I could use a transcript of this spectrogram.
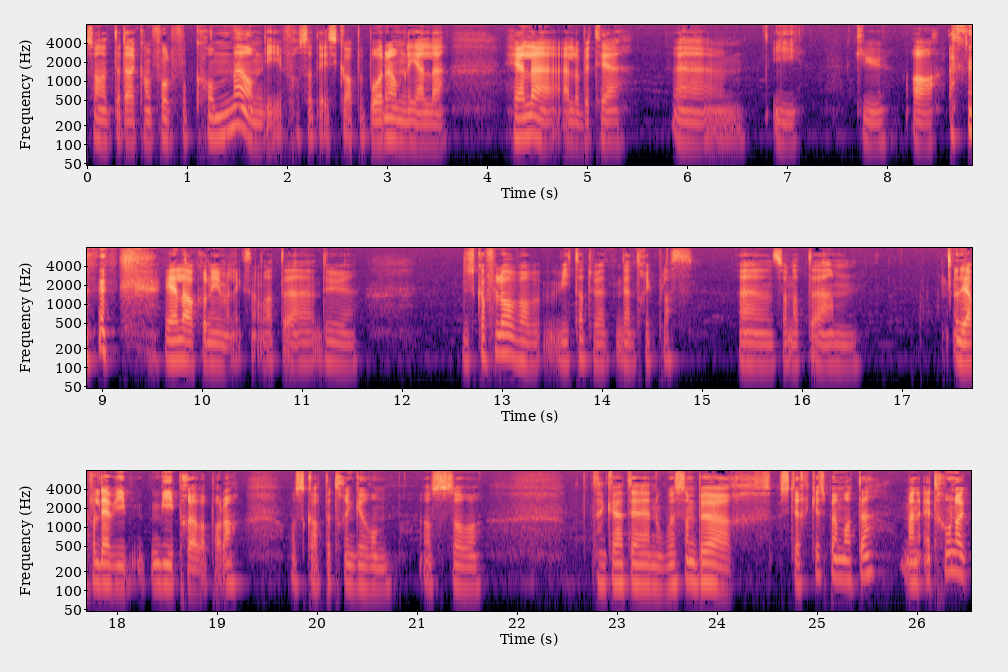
Sånn at der kan folk få komme om de fortsatt er i skapet, både om det gjelder hele LHBT, um, A. Hele akronymet, liksom. At uh, du, du skal få lov å vite at du er, det er en trygg plass. Uh, sånn at Det er iallfall det vi, vi prøver på, da. Å skape trygge rom. Og så tenker jeg at det er noe som bør styrkes, på en måte. Men jeg tror nok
